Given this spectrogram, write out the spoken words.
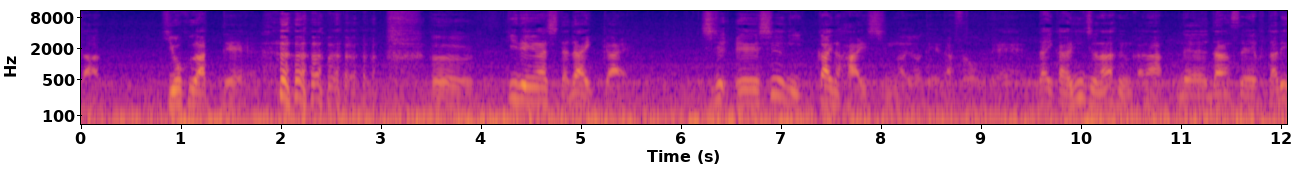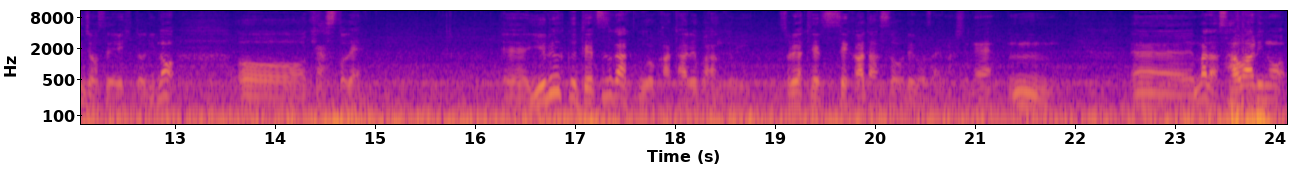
た。記憶があって、うん、聞いてみました。第1回。週,、えー、週に1回の配信の予定だそうで第1回は27分かな。で男性2人女性1人のキャストで、えー、ゆるく哲学を語る番組。それが鉄セカだそうでございましてね。うん。えー、まだ触りの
